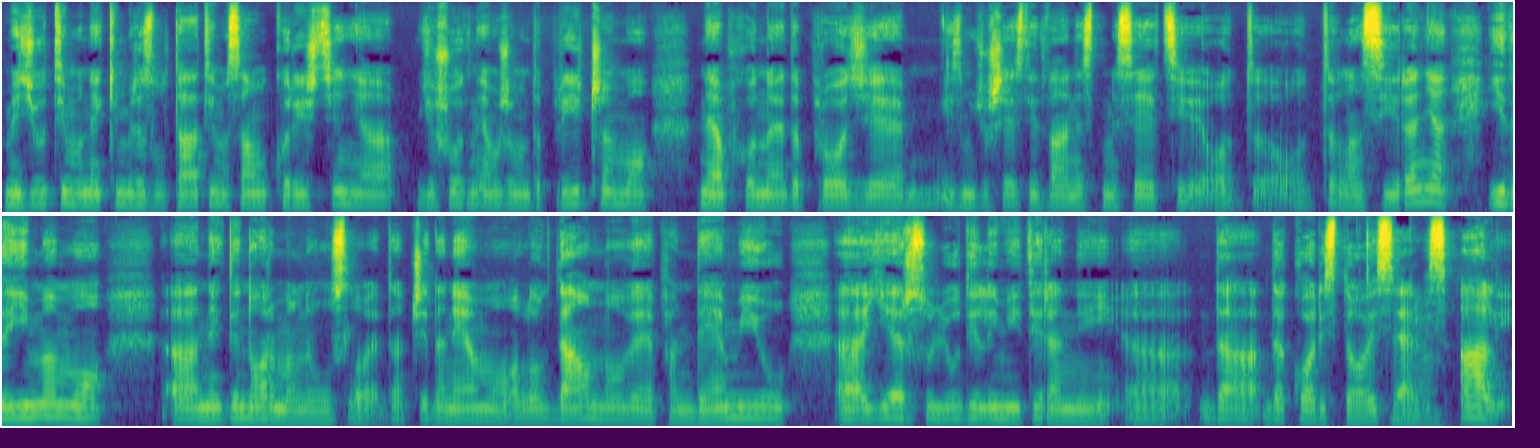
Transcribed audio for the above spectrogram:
međutim u nekim rezultatima samog korišćenja još uvek ne možemo da pričamo, neophodno je da prođe između 6 i 12 meseci od, od lansiranja i da imamo a, negde normalne uslove, znači da nemamo lockdownove, pandemiju, a, jer su ljudi limitirani a, da, da koriste ovaj servis. Ja. Ali,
